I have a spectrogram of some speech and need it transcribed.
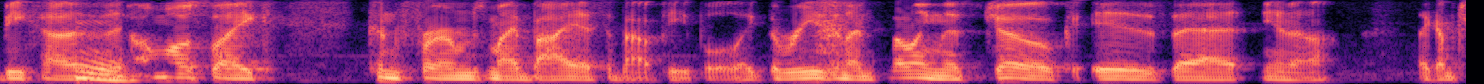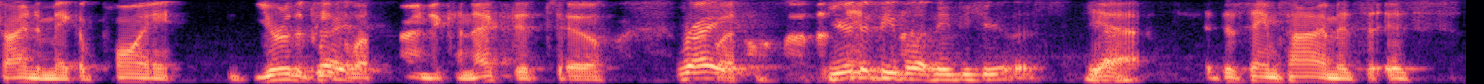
because Hmm. it almost like confirms my bias about people. Like the reason I'm telling this joke is that, you know, like I'm trying to make a point. You're the people Right. I'm trying to connect it to. Right. But also at the You're the people that need to hear this. yeah. At the same time, it's it's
